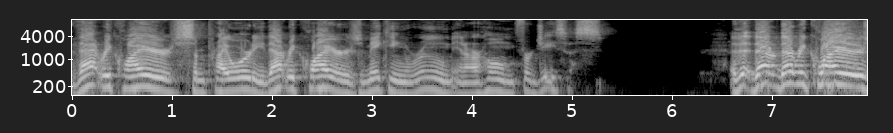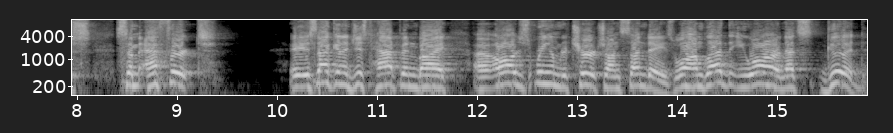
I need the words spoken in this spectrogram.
that requires some priority. That requires making room in our home for Jesus. That, that, that requires some effort. It's not going to just happen by, uh, oh, I'll just bring them to church on Sundays. Well, I'm glad that you are, and that's good.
